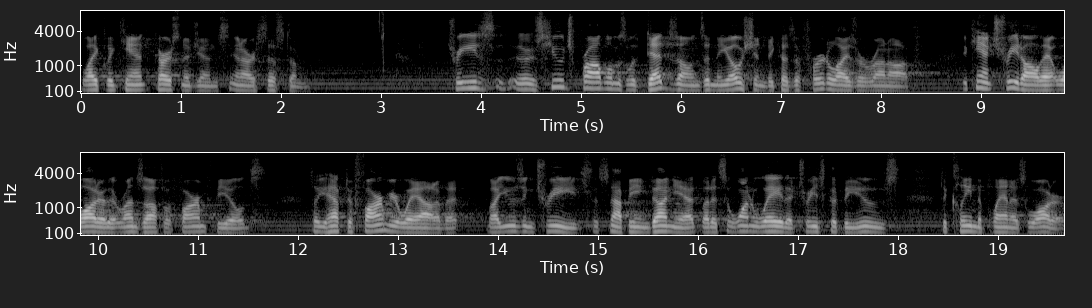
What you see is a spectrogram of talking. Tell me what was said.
likely carcinogens in our system. Trees, there's huge problems with dead zones in the ocean because of fertilizer runoff. You can't treat all that water that runs off of farm fields, so you have to farm your way out of it by using trees. It's not being done yet, but it's one way that trees could be used to clean the planet's water.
